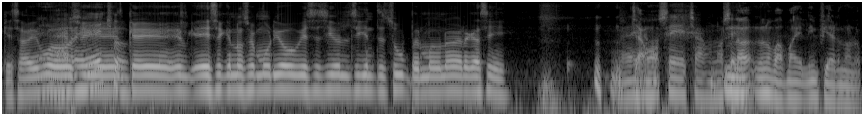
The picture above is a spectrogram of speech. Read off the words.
Que sabemos si el que, el- ese que no se murió hubiese sido el siguiente Superman, una verga así. No sé, chamo, no sé. No, no vamos al infierno. No.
